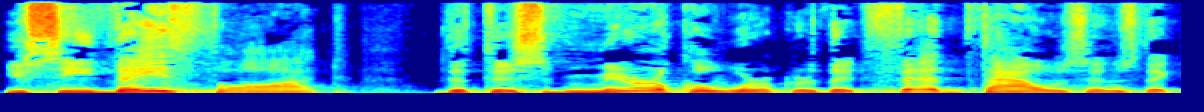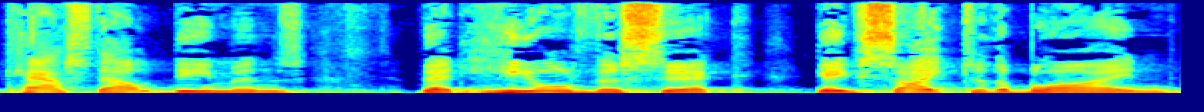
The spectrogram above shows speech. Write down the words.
You see, they thought that this miracle worker that fed thousands, that cast out demons, that healed the sick, gave sight to the blind,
